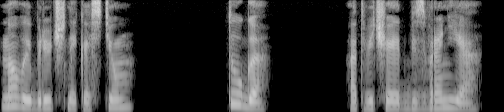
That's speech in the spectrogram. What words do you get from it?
новый брючный костюм. «Туго», — отвечает без вранья.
